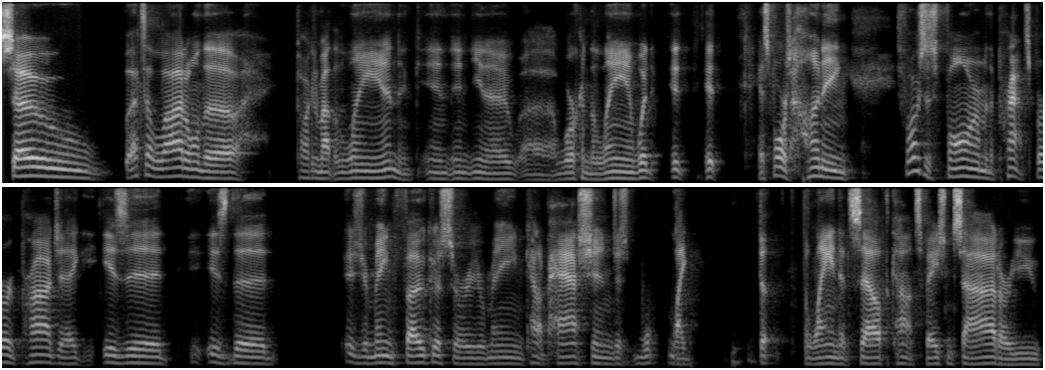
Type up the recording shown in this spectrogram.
So that's a lot on the talking about the land and and, and you know uh, working the land. What it it as far as hunting, as far as this farm and the Prattsburg project, is it is the is your main focus or your main kind of passion just like the the land itself, the conservation side? Are you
